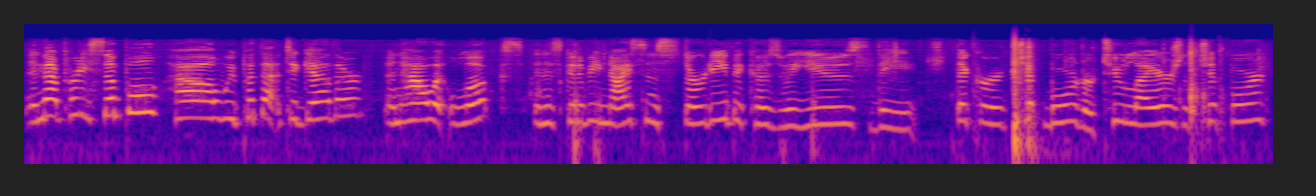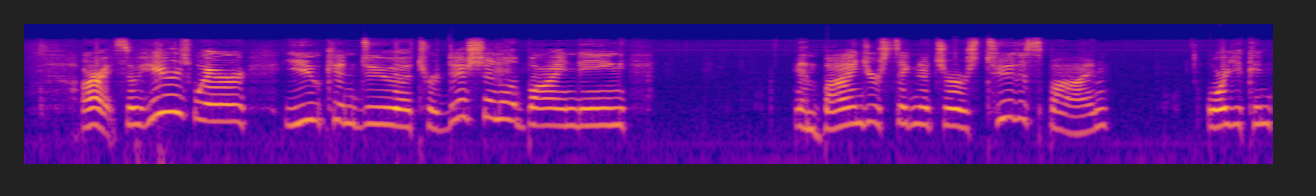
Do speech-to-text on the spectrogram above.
Isn't that pretty simple how we put that together and how it looks? And it's going to be nice and sturdy because we use the thicker chipboard or two layers of chipboard. All right, so here's where you can do a traditional binding and bind your signatures to the spine or you can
